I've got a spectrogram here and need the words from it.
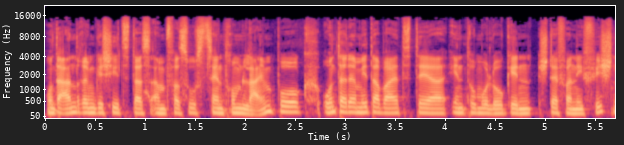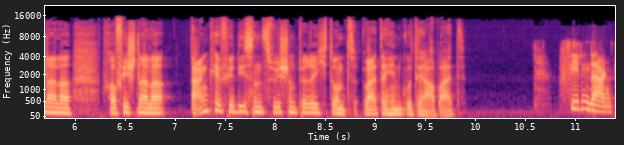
Unter anderem geschieht das am Versuchszentrum Leimburg unter der Mitarbeit der Entomologin Stefanie Fischnaller. Frau Fischnaller, danke für diesen Zwischenbericht und weiterhin gute Arbeit. Vielen Dank.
